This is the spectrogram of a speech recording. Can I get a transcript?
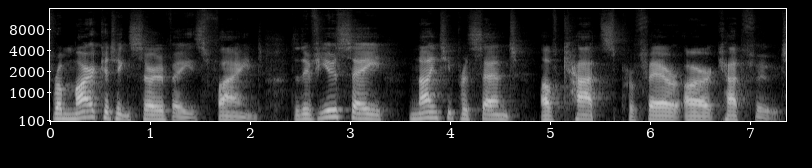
from marketing surveys find that if you say 90% of cats prefer our cat food,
